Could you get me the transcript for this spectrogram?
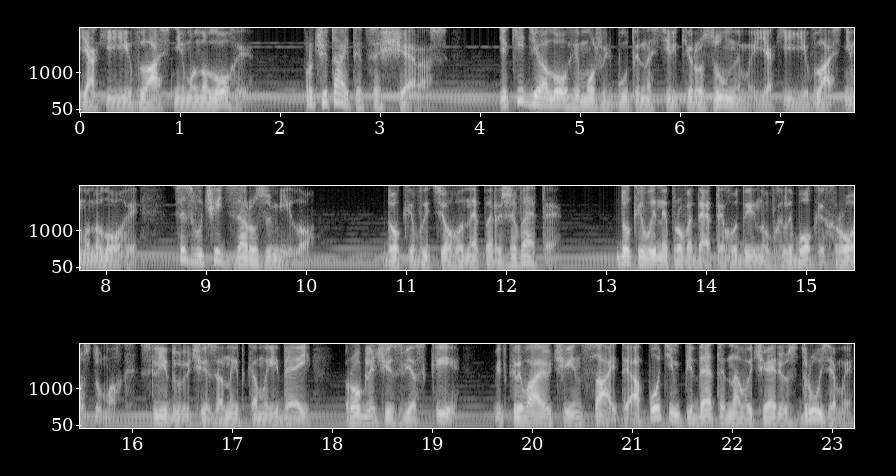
як її власні монологи? Прочитайте це ще раз. Які діалоги можуть бути настільки розумними, як її власні монологи? Це звучить зарозуміло. Доки ви цього не переживете, доки ви не проведете годину в глибоких роздумах, слідуючи за нитками ідей, роблячи зв'язки, відкриваючи інсайти, а потім підете на вечерю з друзями,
